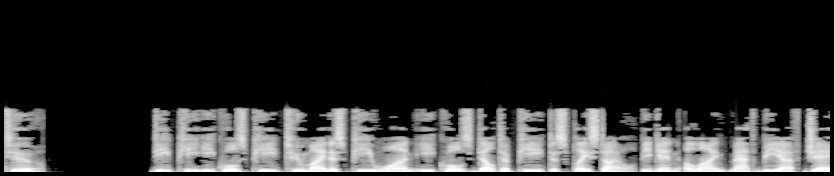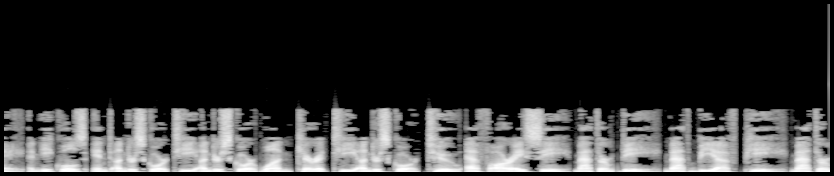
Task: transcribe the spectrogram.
2 dp equals p2 minus p1 equals delta p display style begin aligned math bf j and equals int underscore t underscore 1 caret t underscore 2 frac mathrm d math bf p mathrm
